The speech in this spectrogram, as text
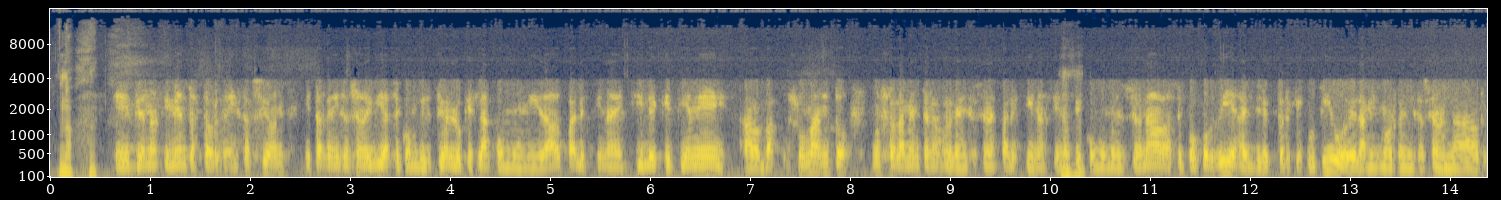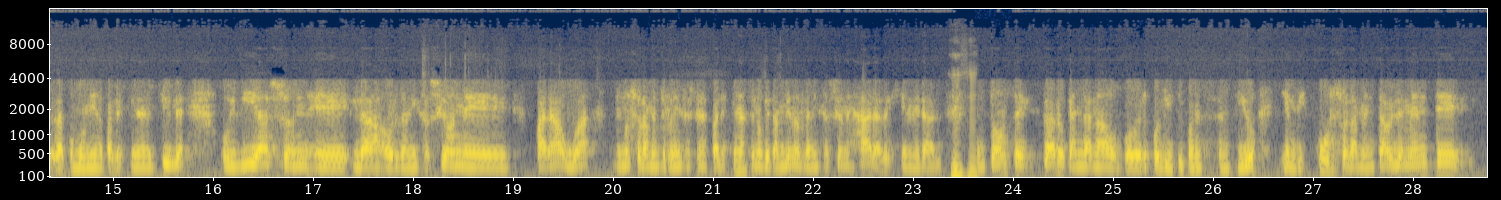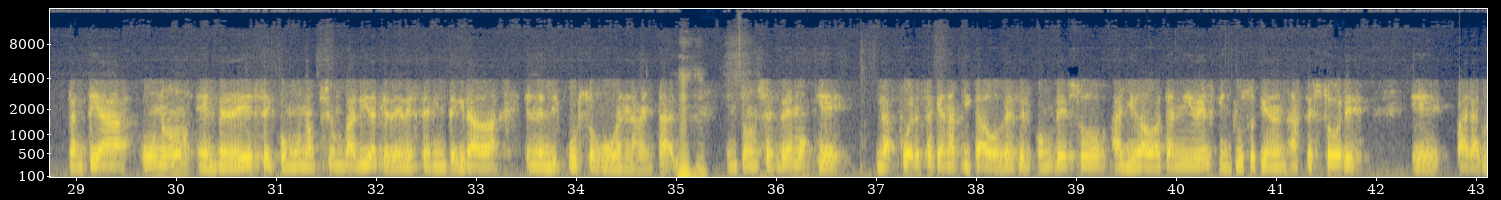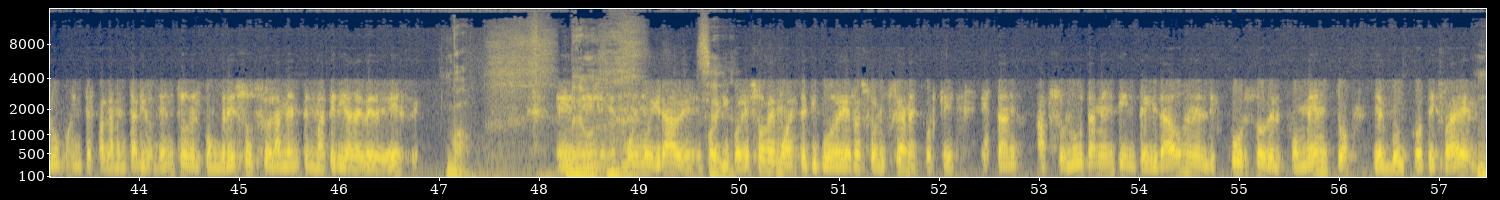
No. Eh, dio nacimiento a esta organización. Esta organización hoy día se convirtió en lo que es la comunidad palestina de Chile, que tiene bajo su manto no solamente las organizaciones palestinas, sino que, como mencionaba hace pocos días el director ejecutivo de la misma organización, la, comunidad palestina de Chile, hoy día son eh, la organización eh, paraguas de no solamente organizaciones palestinas, sino que también organizaciones árabes general. Entonces, claro que han ganado poder político en ese sentido y el discurso, lamentablemente, plantea uno el BDS como una opción válida que debe ser integrada en el discurso gubernamental. Entonces vemos que la fuerza que han aplicado desde el Congreso ha llegado a tal nivel que incluso tienen asesores eh, para grupos interparlamentarios dentro del Congreso solamente en materia de BDS. Wow. Eh, es muy, muy grave. Y por eso vemos este tipo de resoluciones, porque están absolutamente integrados en el discurso del fomento del boicot a Israel.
